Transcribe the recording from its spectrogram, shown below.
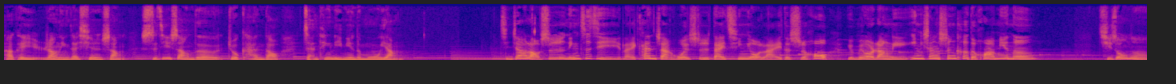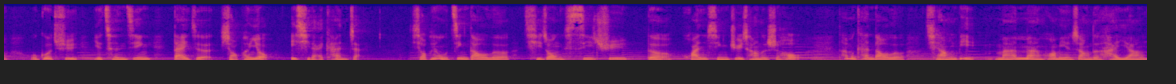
它可以让您在线上实际上的就看到展厅里面的模样。请教老师，您自己来看展或者是带亲友来的时候，有没有让您印象深刻的画面呢？其中呢，我过去也曾经带着小朋友一起来看展。小朋友进到了其中 C 区的环形剧场的时候，他们看到了墙壁满满画面上的海洋。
